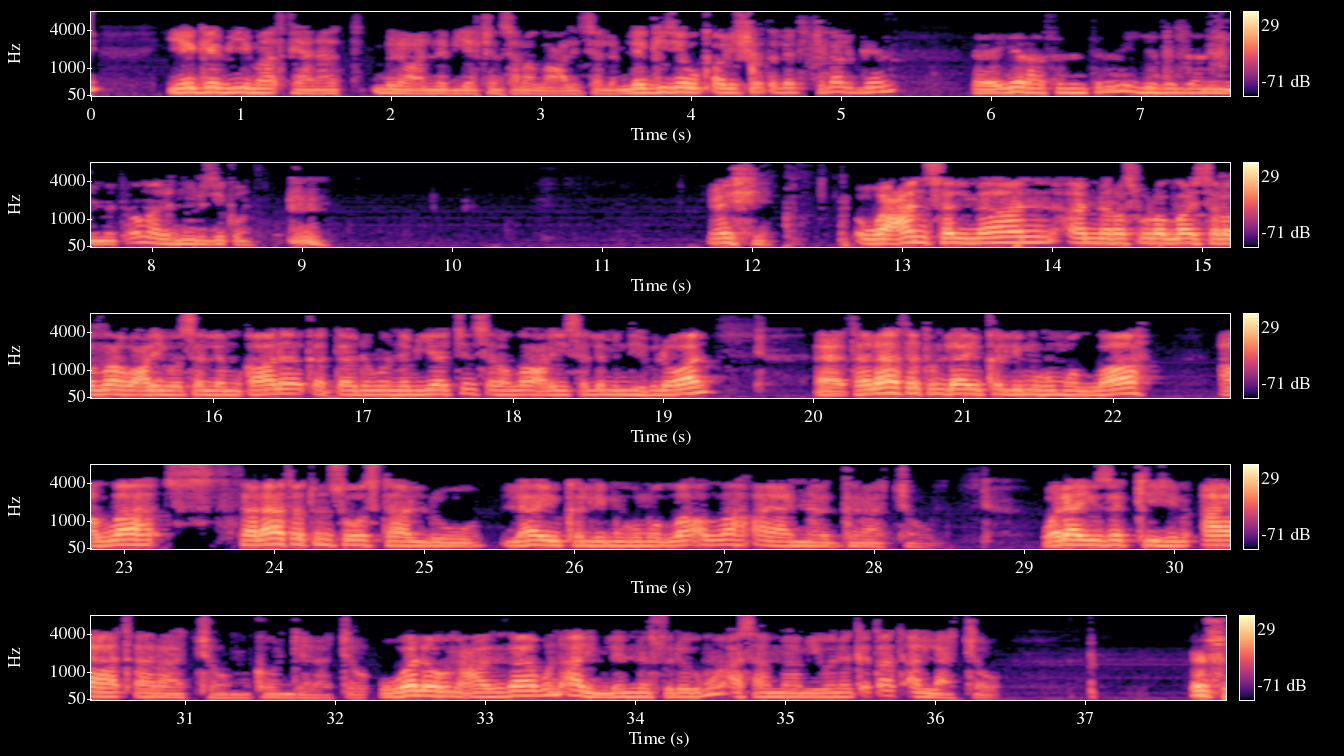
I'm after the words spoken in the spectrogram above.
የገቢ ማጥፊያ ናት ብለዋል ነቢያችን ሰለላሁ ዐለይሂ ወሰለም። ለጊዜው እቃው ሊሸጥለት ይችላል፣ ግን የራሱን እንትን እየዘጋ ነው የሚመጣው ማለት ነው ርዚቁን። እሺ وعن سلمان أن رسول الله صلى الله عليه وسلم قال قد ደግሞ ነቢያችን صلى الله عليه وسلم እንዲህ ብለዋል ثلاثة لا يكلمهم الله አላህ ሰላተቱን ሶስት አሉ። ላ ዩከሊሙሁም ላህ አላህ አያናግራቸውም። ወላ ዩዘኪህም አያጠራቸውም ከወንጀላቸው። ወለሁም አዛቡን አሊም ለነሱ ደግሞ አሳማሚ የሆነ ቅጣት አላቸው። እሺ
